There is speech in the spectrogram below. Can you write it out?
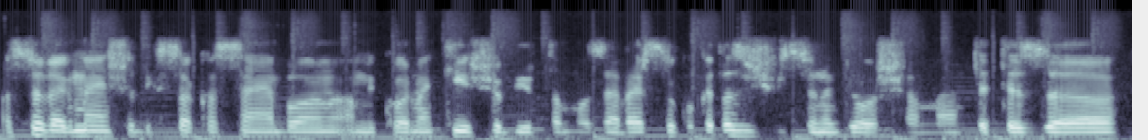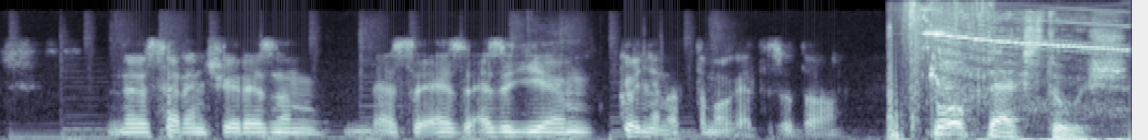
a szöveg második szakaszában, amikor már később írtam hozzá verszokokat, az is viszonylag gyorsan ment. Tehát ez uh, szerencsére ez, nem, ez, ez, ez egy ilyen könnyen adta magát ez a dal. Poptextus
